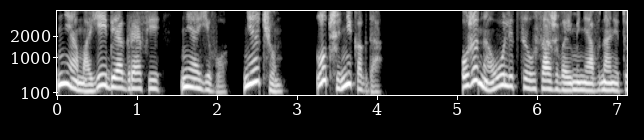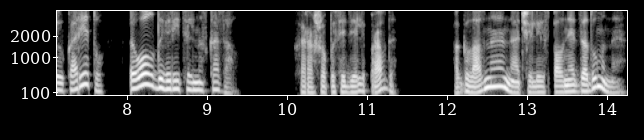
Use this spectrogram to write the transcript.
Ни о моей биографии, ни о его, ни о чем. Лучше никогда. Уже на улице, усаживая меня в нанятую карету, Эол доверительно сказал. «Хорошо посидели, правда? А главное, начали исполнять задуманное».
